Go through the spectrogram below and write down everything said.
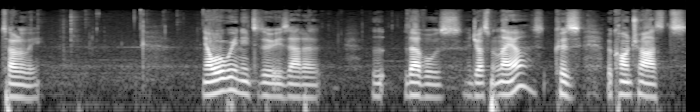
totally. Now what we need to do is add a levels adjustment layer because the contrasts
